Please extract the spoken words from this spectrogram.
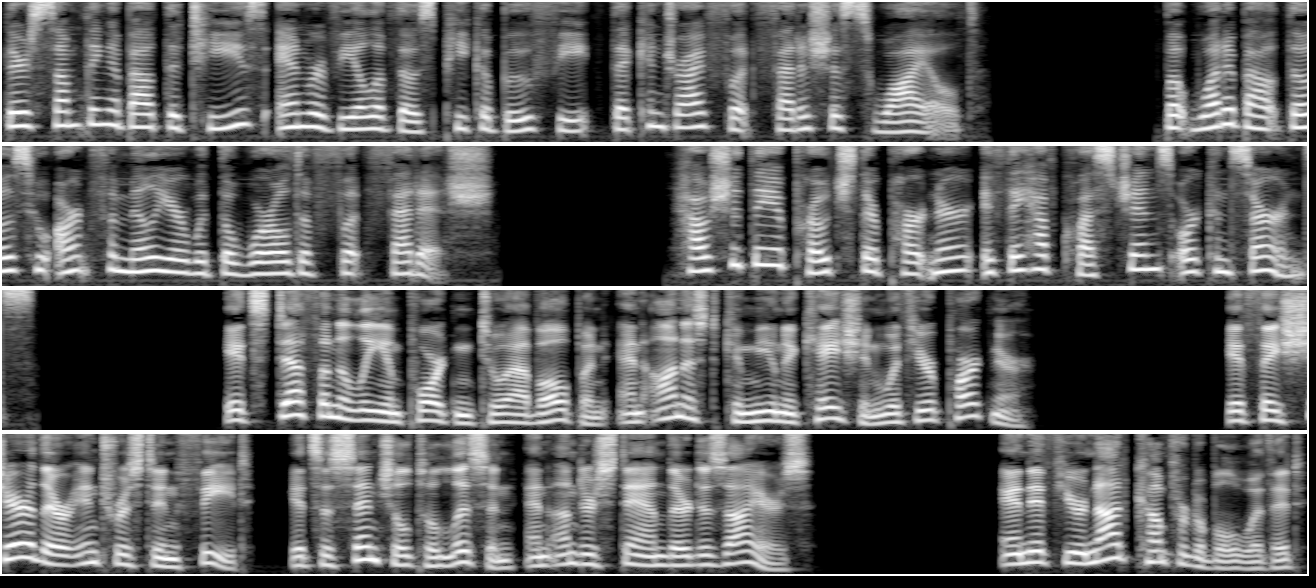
There's something about the tease and reveal of those peekaboo feet that can drive foot fetishists wild. But what about those who aren't familiar with the world of foot fetish? How should they approach their partner if they have questions or concerns? It's definitely important to have open and honest communication with your partner. If they share their interest in feet, it's essential to listen and understand their desires. And if you're not comfortable with it,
